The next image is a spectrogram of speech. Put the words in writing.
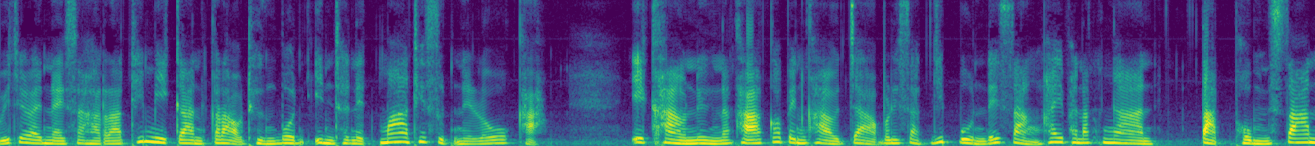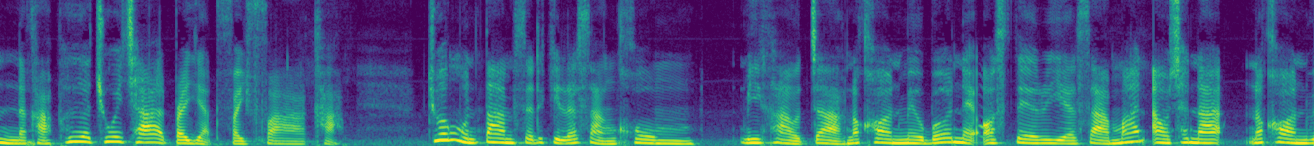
วิทยาลัยในสหรัฐที่มีการกล่าวถึงบนอินเทอร์เน็ตมากที่สุดในโลกค่ะอีกข่าวหนึ่งนะคะก็เป็นข่าวจากบริษัทญี่ปุ่นได้สั่งให้พนักงาน ตัดผมสั้นนะคะ เพื่อช่วยชาติประหยัดไฟฟ้าค่ะ ช่วงหมุนตามเศรษฐกิจและสังคม มีข่าวจากนครเมลเบิร์นในออสเตรเลียสามารถเอาชนะนครแว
